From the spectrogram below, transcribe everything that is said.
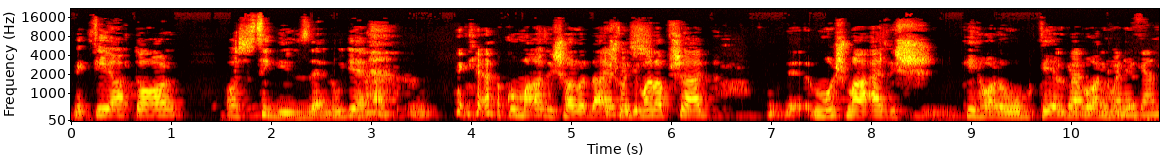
még fiatal, az cigizzen, ugye? Hát, Igen. Akkor már az is haladás, ez hogy is. manapság most már ez is kihaló télbe igen, van. Igen, hogy igen.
